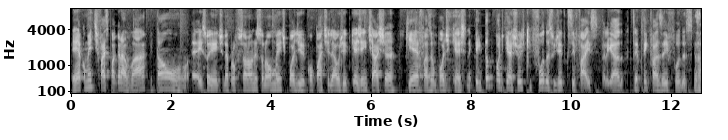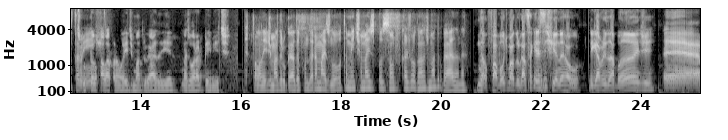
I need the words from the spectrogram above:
é, como a gente faz pra gravar. Então, é isso aí, a gente não é profissional nisso não, mas a gente pode compartilhar o jeito que a gente acha que é fazer um podcast, né? Tem tanto podcast hoje que foda-se o jeito que se faz, tá ligado? Você tem que fazer e foda-se. Exatamente. Desculpa pelo palavrão aí de madrugada aí, mas o horário permite. Falando aí de madrugada, quando eu era mais novo, eu também tinha mais disposição de ficar jogando de madrugada, né? Não, Fabão de madrugada só que ele assistia, né, Raul? Ligava ali na Band. É,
